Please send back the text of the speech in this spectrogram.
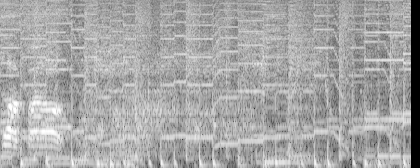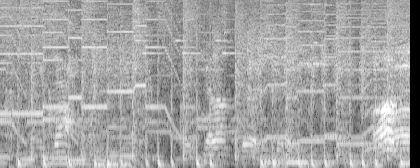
Dog fall. Like that. Hey, him. Good. Good. Oh,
